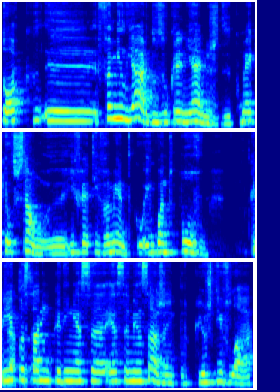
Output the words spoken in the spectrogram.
toque uh, familiar dos ucranianos, de como é que eles são uh, efetivamente, enquanto povo. Queria Exato. passar um bocadinho essa, essa mensagem, porque eu estive lá,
